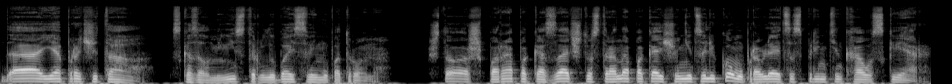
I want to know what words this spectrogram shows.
«Да, я прочитал», — сказал министр, улыбаясь своему патрону. «Что ж, пора показать, что страна пока еще не целиком управляется с Принтинг-хаус-сквер.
